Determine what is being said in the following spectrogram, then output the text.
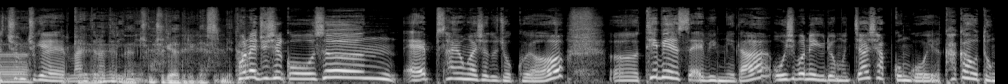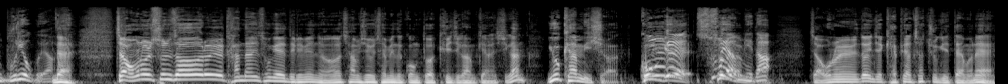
네, 춤추게 이렇게, 만들어 드립니다. 네, 춤추게 해드리겠습니다. 보내주실 곳은 앱 사용하셔도 좋고요. 어, TBS 앱입니다. 50원의 유료 문자 샵 #051 카카오톡 무료고요. 네. 자, 오늘 순서를 간단히 소개해드리면요. 잠시 후 재밌는 꽁트와 퀴즈가 함께하는 시간, 유쾌한 미션. 공개 수배합니다. 자, 오늘도 이제 개편 첫 주기 때문에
